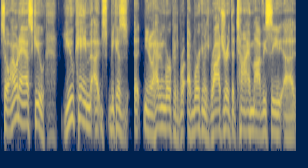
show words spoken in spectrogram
So I want to ask you: You came uh, because uh, you know, having worked with uh, working with Roger at the time, obviously uh,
